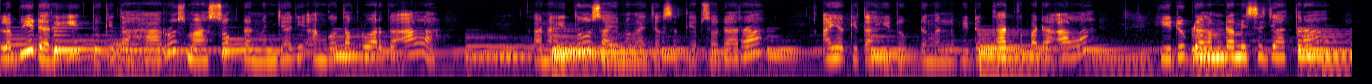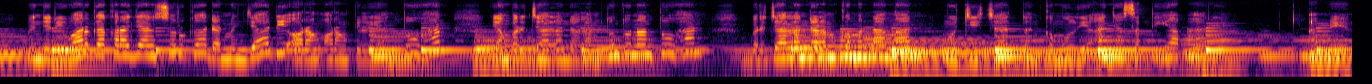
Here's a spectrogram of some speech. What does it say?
lebih dari itu kita harus masuk dan menjadi anggota keluarga Allah. Karena itu saya mengajak setiap saudara, ayo kita hidup dengan lebih dekat kepada Allah, hidup dalam damai sejahtera, menjadi warga kerajaan surga dan menjadi orang-orang pilihan Tuhan yang berjalan dalam tuntunan Tuhan, berjalan dalam kemenangan, mujizat dan kemuliaannya setiap hari. Amin.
